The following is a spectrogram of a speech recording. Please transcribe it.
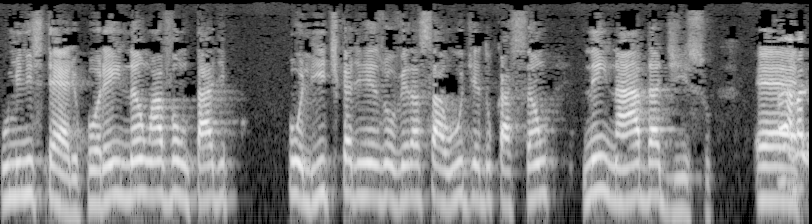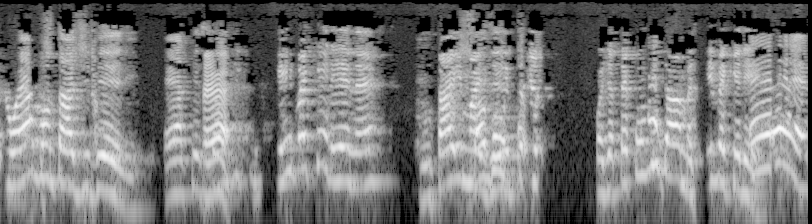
o ministério, porém não há vontade política de resolver a saúde, a educação, nem nada disso. É, É, mas não é a vontade dele. É a questão É. de quem vai querer, né? Não tá aí Só mais ele. Pode, pode até convidar, mas quem vai querer? É,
